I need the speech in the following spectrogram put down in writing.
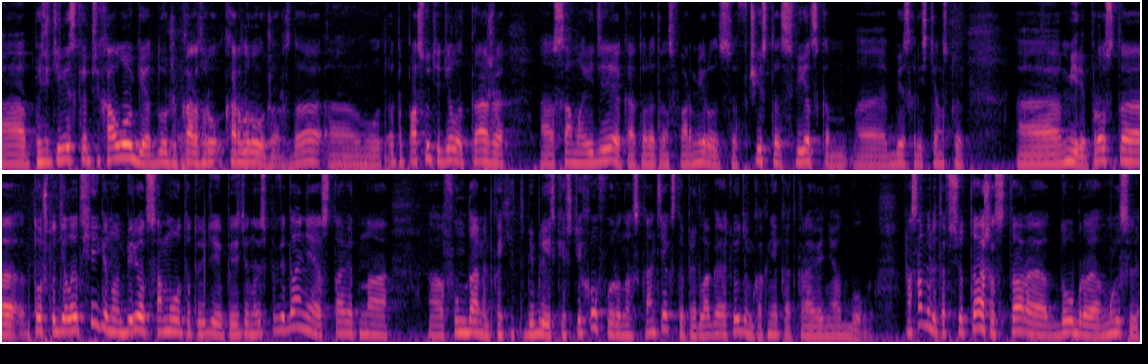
А позитивистская психология, тот же Карл, Карл Роджерс, да, а, вот, это по сути дела та же а, самая идея, которая трансформируется в чисто светском, бесхристианской мире. Просто то, что делает Хейген, он берет саму вот эту идею позитивного исповедания, ставит на фундамент каких-то библейских стихов, вырванных с контекста, и предлагает людям как некое откровение от Бога. На самом деле это все та же старая добрая мысль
